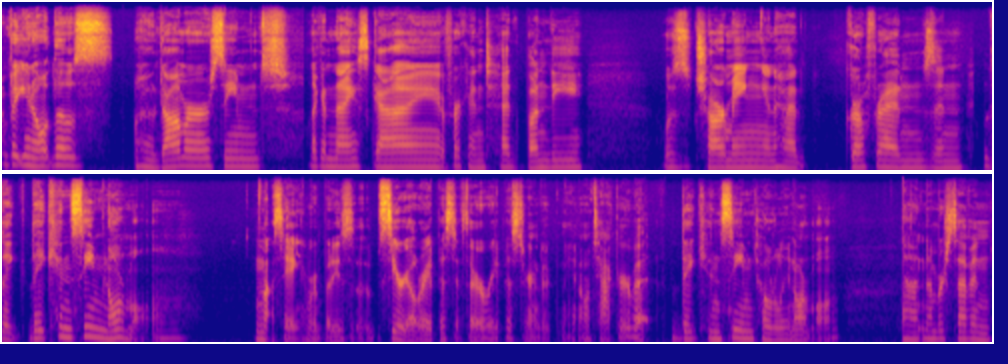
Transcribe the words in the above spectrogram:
But you know, those who Dahmer seemed like a nice guy, freaking Ted Bundy was charming and had girlfriends and like they can seem normal. I'm not saying everybody's a serial rapist if they're a rapist or you know attacker, but they can seem totally normal. Uh, number seven,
